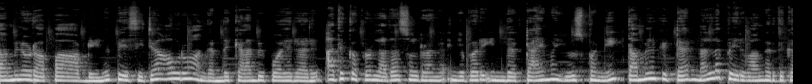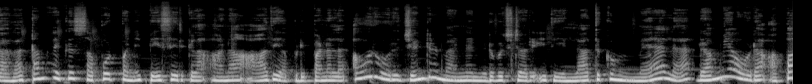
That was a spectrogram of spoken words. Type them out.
தமிழோட அப்பா அப்படின்னு பேசிட்டு அவரும் அங்க இருந்து கிளம்பி போயிடுறாரு. அதுக்கப்புறம் லதா சொல்றாங்க இங்க பாரு இந்த டைமை யூஸ் பண்ணி தமிழ்கிட்ட நல்ல பேர் வாங்குறதுக்காக தமிழுக்கு சப்போர்ட் பண்ணி பேசியிருக்கலாம். ஆனா ஆதி அப்படி பண்ணல. அவர் அவர் ஒரு ஜென்டில்மேன் நிரூபிச்சிட்டாரு. இது எல்லாத்துக்கும் மேல ரம்யாவோட அப்பா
